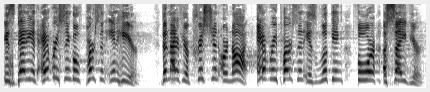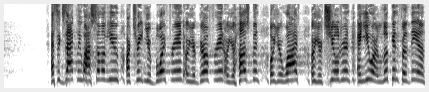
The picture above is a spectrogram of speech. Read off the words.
is dead end. Every single person in here, doesn't matter if you're a Christian or not, every person is looking for a Savior. That's exactly why some of you are treating your boyfriend or your girlfriend or your husband or your wife or your children and you are looking for them.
